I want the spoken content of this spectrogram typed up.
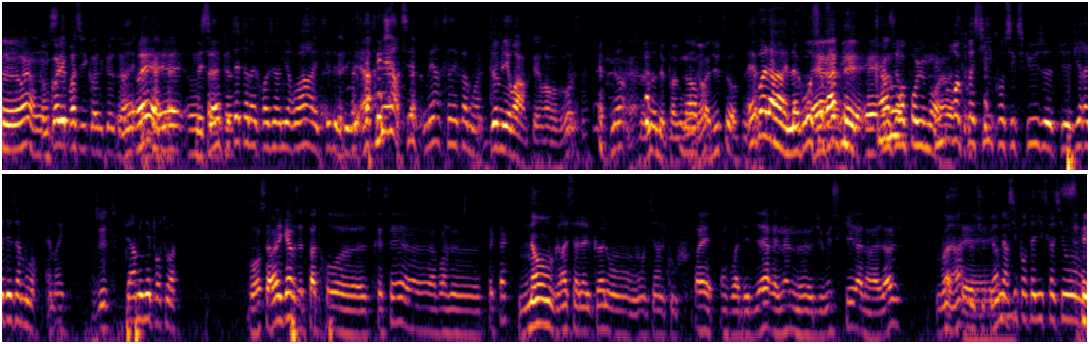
euh, ouais, on Comme quoi, elle est pas si conne que ça. Ouais. Ouais, ouais, on mais c'est vrai, peut-être elle a croisé un miroir et tu sais depuis. Ah merde, c'est- merde, ça n'est pas moi. Deux miroirs, parce qu'elle est vraiment grosse. hein. Non, bah non, on n'est pas gros. Non, Non. pas du tout. en plus. Et voilà, la grosse. Eh, Humour- 1-0 pour l'humour, là. Humour oppressif, on s'excuse, tu es viré des amours, Emmerich. Zut. Terminé pour toi. Bon, ça va les gars, vous êtes pas trop euh, stressés euh, avant le spectacle? Non, grâce à l'alcool, on, on tient le coup. Ouais, on voit des bières et même euh, du whisky là dans la loge. Voilà, bah, super, merci pour ta discrétion. C'est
